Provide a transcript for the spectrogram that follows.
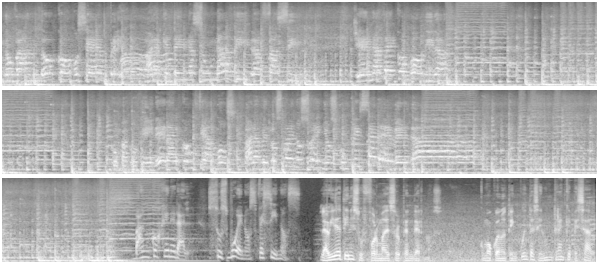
innovando como siempre para que tengas una vida fácil, llena de comodidad. Banco General confiamos para ver los buenos sueños cumplirse de verdad. Banco General, sus buenos vecinos. La vida tiene su forma de sorprendernos, como cuando te encuentras en un tranque pesado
